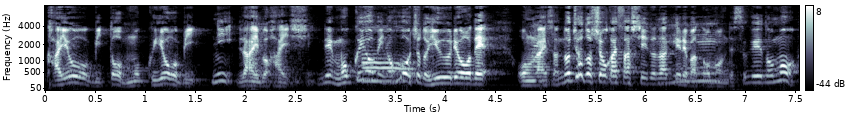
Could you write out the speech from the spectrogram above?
火曜日と木曜日にライブ配信。で木曜日の方ちょっと有料でオンラインさん後ほど紹介させていただければと思うんですけれども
